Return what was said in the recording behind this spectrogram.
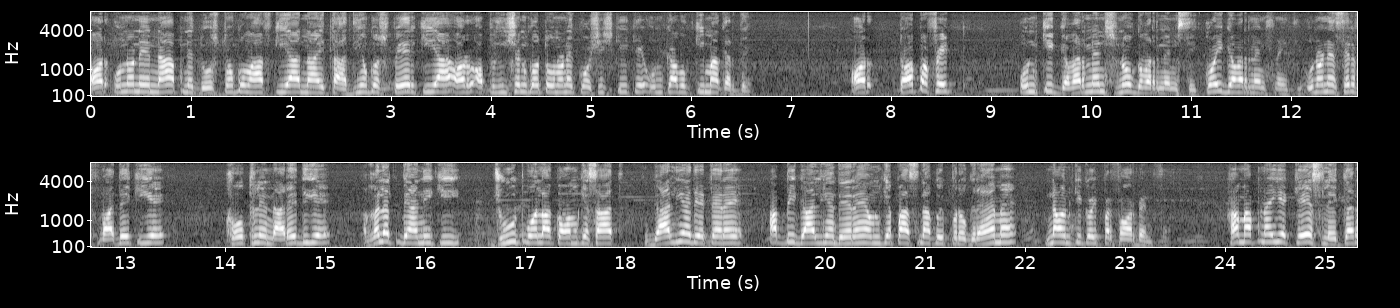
और उन्होंने ना अपने दोस्तों को माफ़ किया, ना इतिहादियों को स्पेयर किया और अपोजिशन को तो उन्होंने कोशिश की कि उनका वो कीमा कर दें। और टॉप ऑफ़ इट उनकी गवर्नेंस नो गवर्नेंस थी, कोई गवर्नेंस नहीं थी। उन्होंने सिर्फ़ वादे किए, खोखले नारे दिए, गलत बयानी की, झूठ बोला कौम के साथ गालियाँ देते रहे। अब भी गालियाँ दे रहे हैं, उनके पास ना कोई प्रोग्राम है, ना उनकी कोई परफॉर्मेंस है। हम अपना ये केस लेकर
